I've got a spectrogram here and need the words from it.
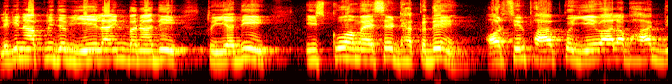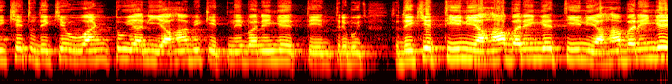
लेकिन आपने जब ये लाइन बना दी तो यदि इसको हम ऐसे ढक दें और सिर्फ़ आपको ये वाला भाग दिखे तो देखिए वन टू यानी यहाँ भी कितने बनेंगे? तीन त्रिभुज। तो देखिए, तीन यहाँ बनेंगे, तीन यहाँ बनेंगे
